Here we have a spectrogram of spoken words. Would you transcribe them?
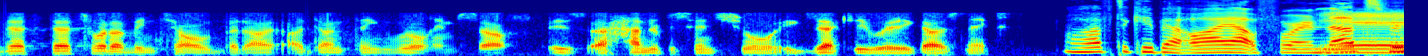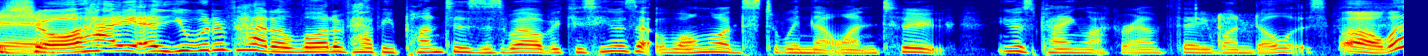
that's that's what I've been told, but I, I don't think Will himself is hundred percent sure exactly where he goes next. We'll have to keep our eye out for him, that's for sure. Hey, uh, you would have had a lot of happy punters as well because he was at long odds to win that one too. He was paying like around $31. Oh, what?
